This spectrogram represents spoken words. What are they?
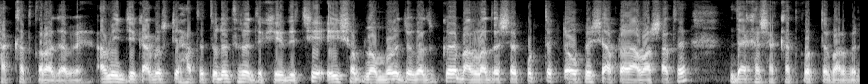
সাক্ষাৎ করা যাবে? আমি যে কাগজটি হাতে তুলে ধরে দেখিয়ে দিচ্ছি, এই সব নম্বরে যোগাযোগ করে বাংলাদেশের প্রত্যেকটা অফিসে আপনারা আমার সাথে দেখা সাক্ষাৎ করতে পারবেন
